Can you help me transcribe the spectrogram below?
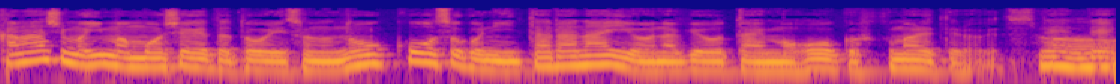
必ずしも今申し上げた通り、その脳梗塞に至らないような病態も多く含まれてるわけですね。で、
